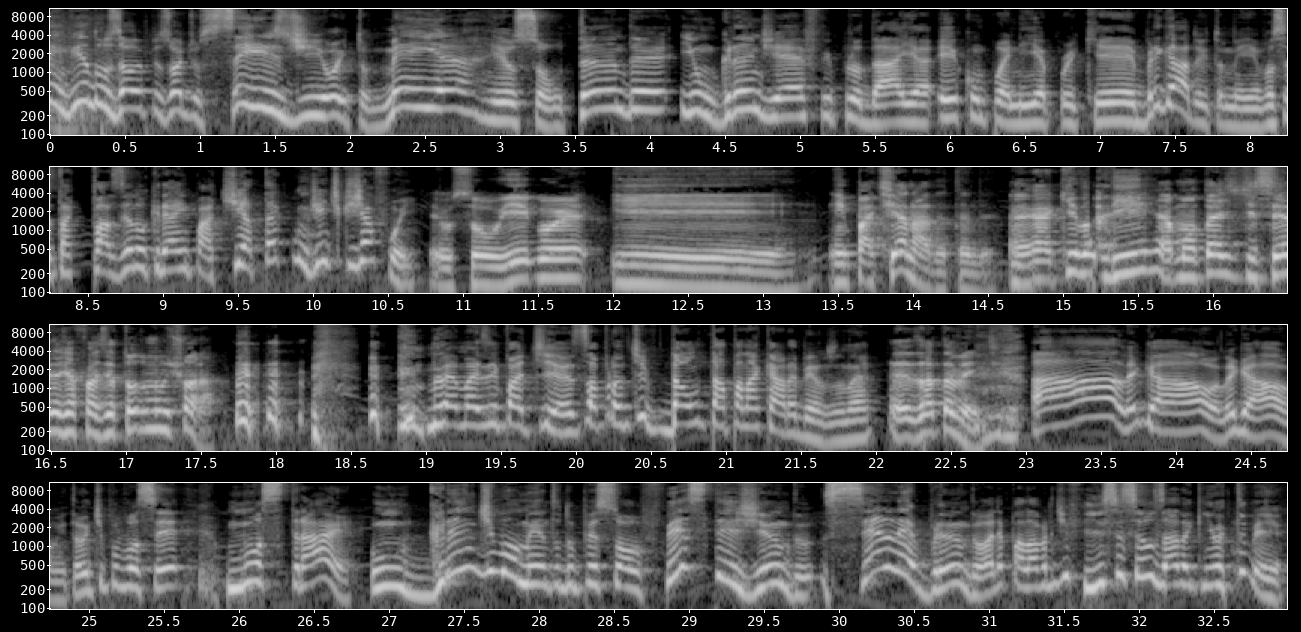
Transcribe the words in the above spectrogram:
Bem-vindos ao episódio 6 de 86. Eu sou o Thunder e um grande F pro Daya e companhia, porque obrigado, 86. Você tá fazendo criar empatia até com gente que já foi. Eu sou o Igor e. Empatia nada, Thunder. É, aquilo ali, a montagem de cena já fazia todo mundo chorar. Não é mais empatia, é só pra te dar um tapa na cara mesmo, né? Exatamente. Ah, legal, legal. Então, tipo, você mostrar um grande momento do pessoal festejando, celebrando, olha a palavra difícil ser usada aqui em 86.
